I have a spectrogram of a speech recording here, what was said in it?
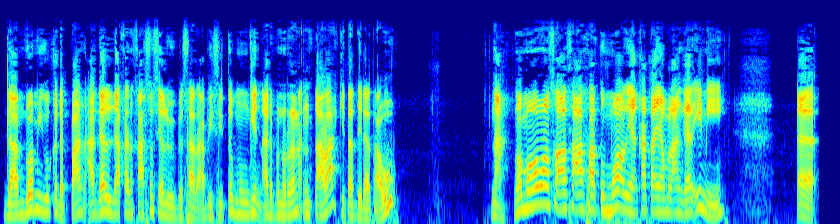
dalam dua minggu ke depan ada ledakan kasus yang lebih besar. Abis itu mungkin ada penurunan, entahlah kita tidak tahu. Nah, ngomong-ngomong soal salah satu mall yang katanya melanggar ini, eh,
